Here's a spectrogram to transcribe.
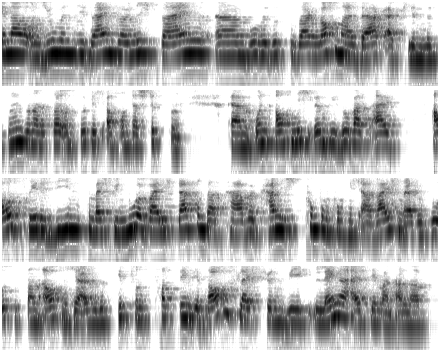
Genau, und Human Design soll nicht sein, ähm, wo wir sozusagen nochmal Berg erklimmen müssen, sondern es soll uns wirklich auch unterstützen. Ähm, und auch nicht irgendwie sowas als Ausrede dienen, zum Beispiel nur weil ich das und das habe, kann ich Punkt, Punkt, Punkt nicht erreichen. Also so ist es dann auch nicht. Also das gibt uns trotzdem, wir brauchen vielleicht für einen Weg länger als jemand anders.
